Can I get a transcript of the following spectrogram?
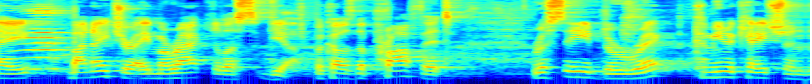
a by nature a miraculous gift because the prophet received direct communication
